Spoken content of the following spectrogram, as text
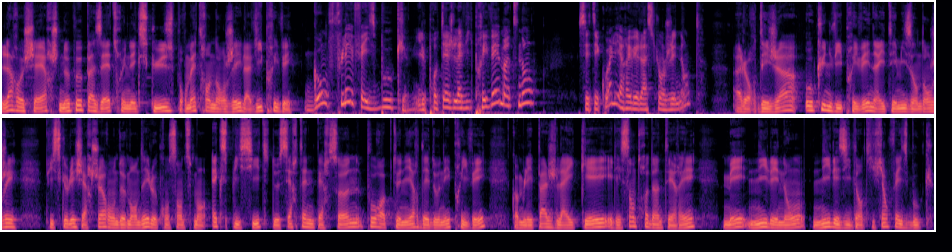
La recherche ne peut pas être une excuse pour mettre en danger la vie privée. Gonflé Facebook, il protège la vie privée maintenant C'était quoi les révélations gênantes? Alors déjà, aucune vie privée n'a été mise en danger, puisque les chercheurs ont demandé le consentement explicite de certaines personnes pour obtenir des données privées, comme les pages likées et les centres d'intérêt, mais ni les noms ni les identifiants Facebook.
